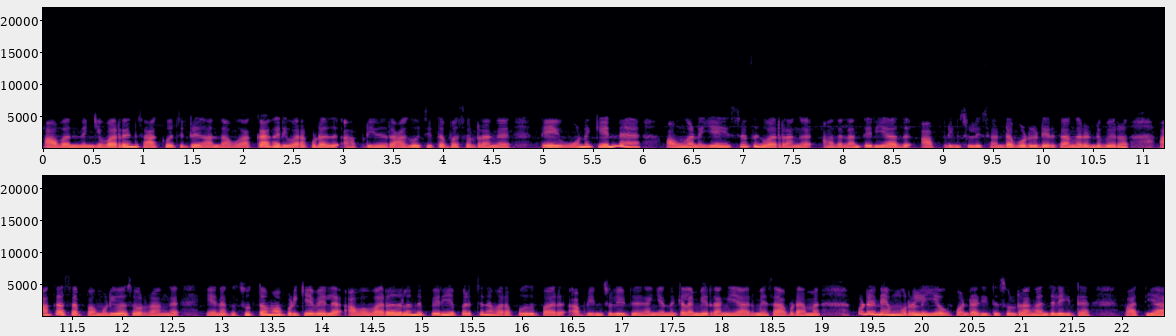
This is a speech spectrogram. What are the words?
அவன் இங்கே வர்றேன்னு சாக்கு வச்சுட்டு அந்த அவங்க அக்கா ஹரி வரக்கூடாது அப்படின்னு ராகவ சித்தப்பா சொல்கிறாங்க டேய் உனக்கு என்ன? அவங்க என்ன ஏன் இஷ்டத்துக்கு வர்றாங்க? அதெல்லாம் தெரியாது அப்படின்னு சொல்லி சண்டை போட்டுக்கிட்டே இருக்காங்க ரெண்டு பேரும். ஆகாஷ் அப்பா முடிவாக சொல்கிறாங்க எனக்கு சுத்தமாக பிடிக்கவே இல்லை. அவள் வர்றதுலேருந்து பெரிய பிரச்சனை வரப்போகுது பாரு அப்படின்னு சொல்லிட்டு அங்கேருந்து கிளம்பிடுறாங்க. யாருமே சாப்பிடாம. உடனே முரளியை கொண்டாடிட்டு சொல்கிறாங்க அஞ்சலி கிட்ட பாத்தியா?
